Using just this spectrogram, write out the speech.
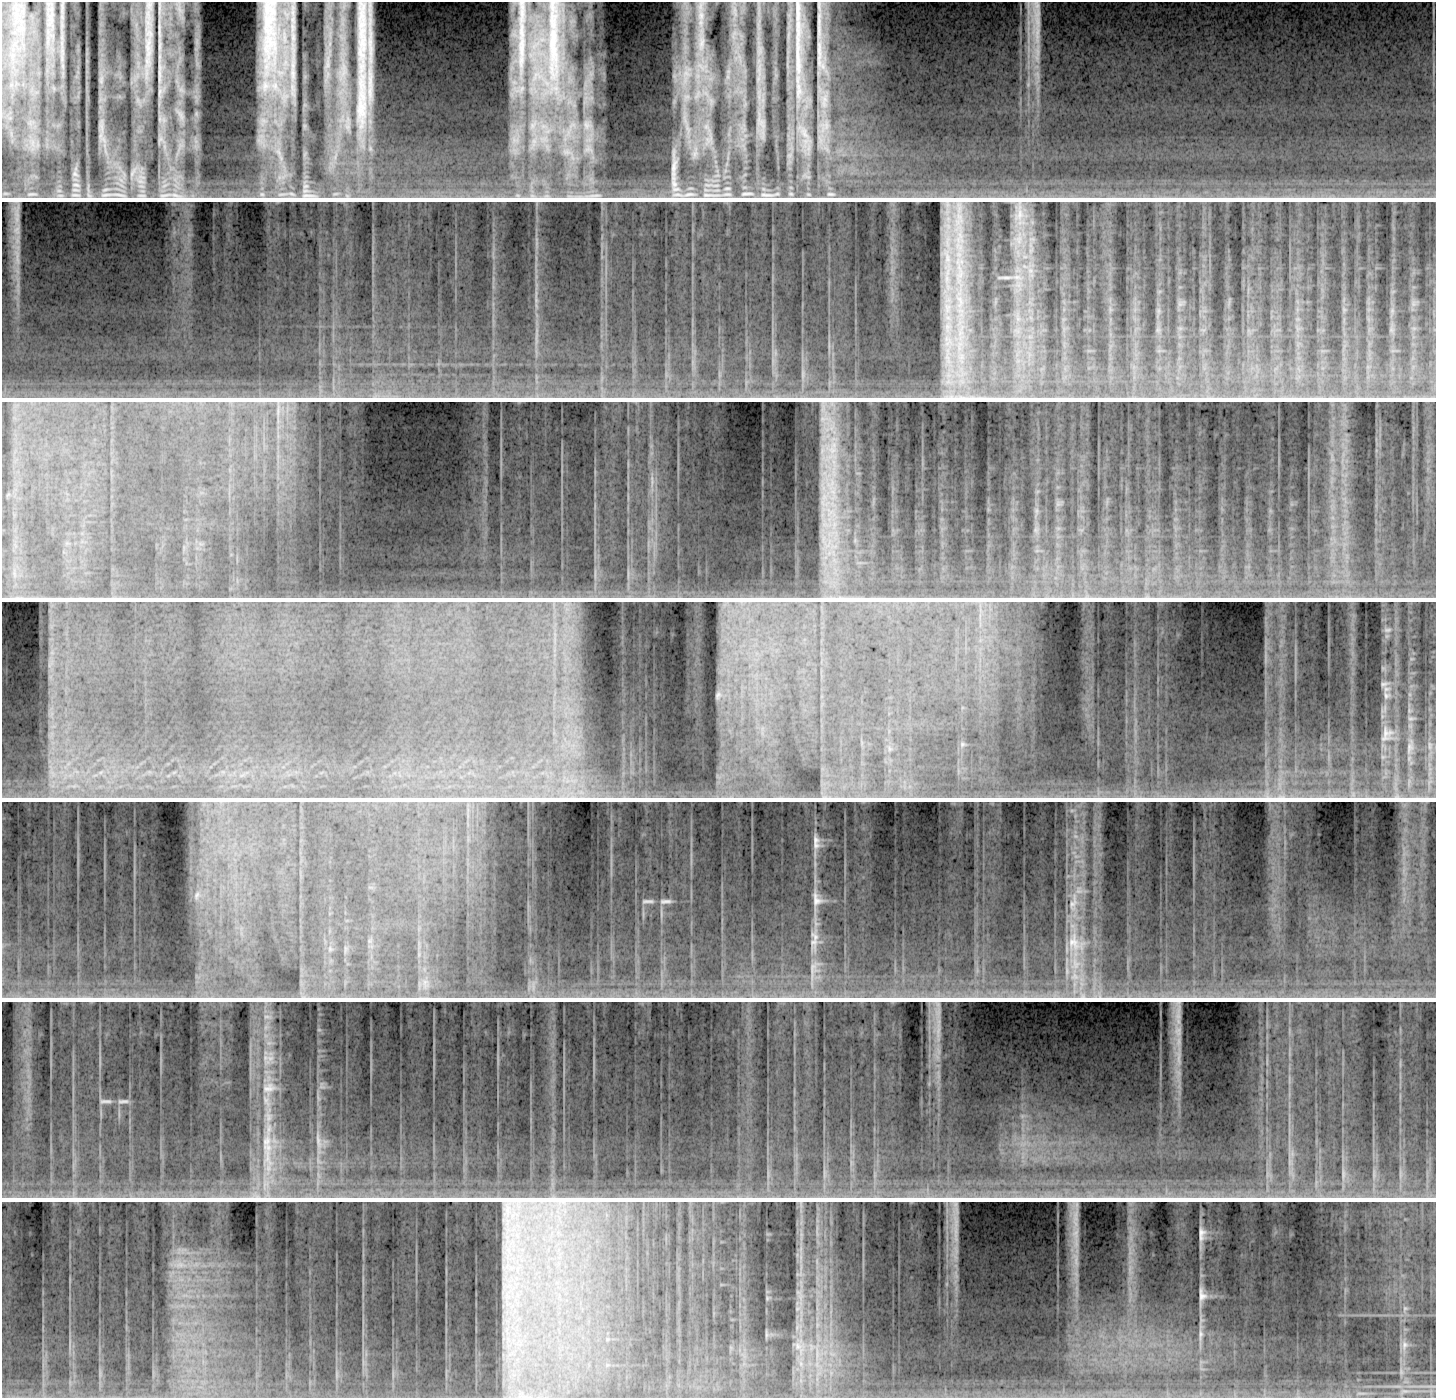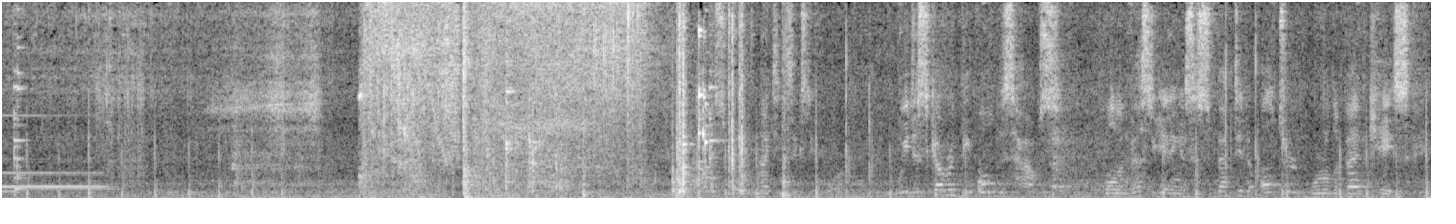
P6 is what the Bureau calls Dylan. His cell's been breached. Has the Hiss found him? Are you there with him? Can you protect him?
